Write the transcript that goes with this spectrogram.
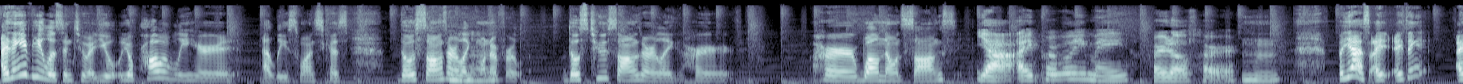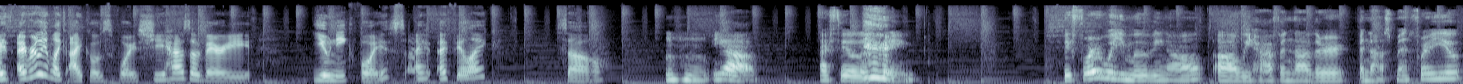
I think if you listen to it, you you'll probably hear it at least once because those songs are like one of her. Those two songs are like her her well-known songs. Yeah, I probably may heard of her. hmm But yes, I, I think I, I really like Aiko's voice. She has a very unique voice. I, I feel like so. Mm-hmm. Yeah, I feel the same. Before we moving on, uh, we have another announcement for you.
